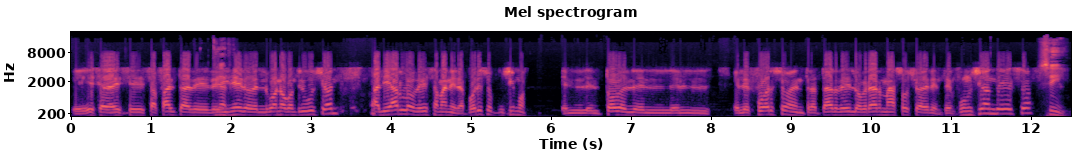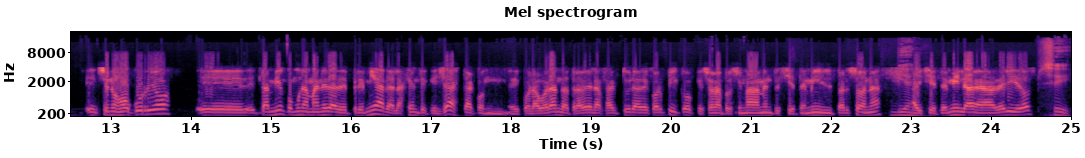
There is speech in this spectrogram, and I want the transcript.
eh, esa, esa falta de, dinero del bono contribución, paliarlo de esa manera. Por eso pusimos el, todo el, el, esfuerzo en tratar de lograr más socio adherente. En función de eso, sí. se nos ocurrió eh, también como una manera de premiar a la gente que ya está con, eh, colaborando a través de la factura de Corpico, que son aproximadamente 7.000 personas, hay 7.000 adheridos. Sí.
